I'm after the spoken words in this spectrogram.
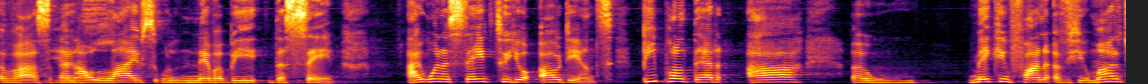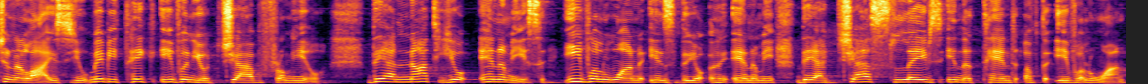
of us, yes. and our lives will never be the same. I want to say to your audience people that are uh, making fun of you, marginalize you, maybe take even your job from you. They are not your enemies. Evil one is the uh, enemy. They are just slaves in the tent of the evil one.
